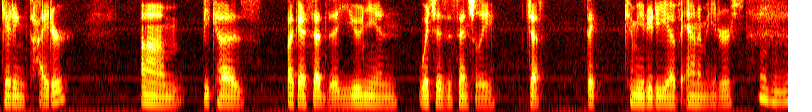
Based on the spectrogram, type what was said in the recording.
getting tighter um, because, like I said, the union, which is essentially just the community of animators, hmm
